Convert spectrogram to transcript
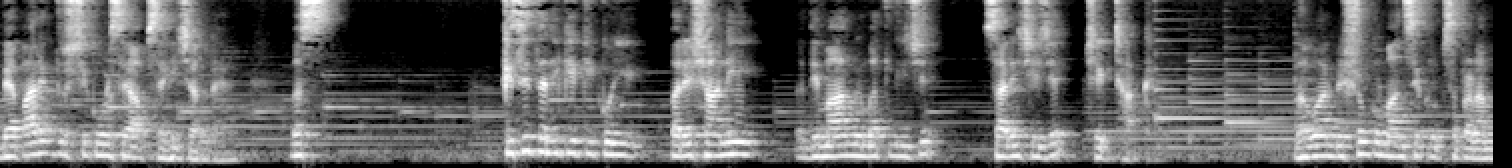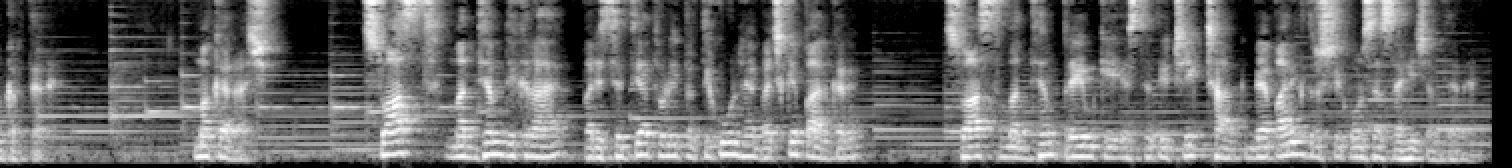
व्यापारिक दृष्टिकोण से आप सही चल रहे हैं। बस किसी तरीके की कोई परेशानी दिमाग में मत लीजिए, सारी चीज़ें ठीक ठाक है। भगवान विष्णु को मानसिक रूप से प्रणाम करते रहे। मकर राशि। स्वास्थ्य मध्यम दिख रहा है, परिस्थितियाँ थोड़ी प्रतिकूल है, बच के पार करें। स्वास्थ्य मध्यम, प्रेम की स्थिति ठीक ठाक व्यापारिक दृष्टिकोण से सही चलते रहे।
